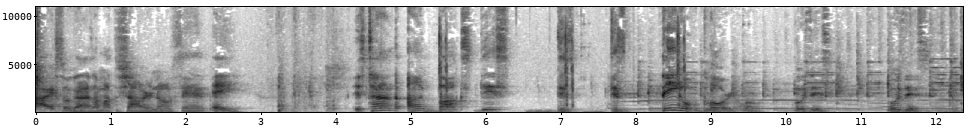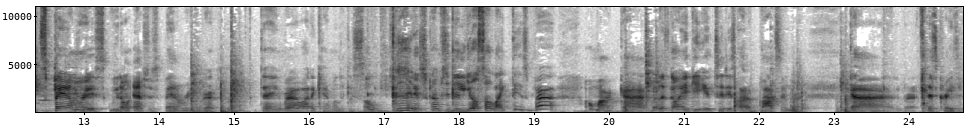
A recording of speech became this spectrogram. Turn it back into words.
Alright, so guys, I'm out the shower, you know what I'm saying? Hey, it's time to unbox this, this, this thing of glory. Hold on. Who is this? Who is this? Spam risk. We don't answer spam risk, bro. Dang, bro, why the camera looking so good and scrumptious like this, bro? Oh my gosh, bro. Let's go ahead and get into this unboxing, bro. God, bro, it's crazy.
